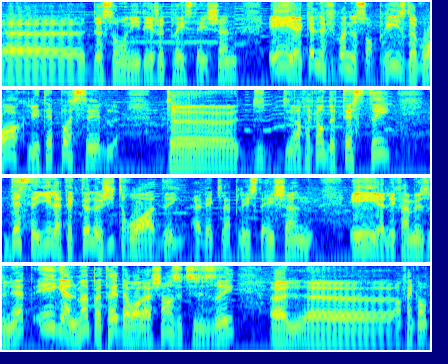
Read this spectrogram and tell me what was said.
euh, de Sony, des jeux de PlayStation. Et euh, quelle ne fut pas une surprise de voir qu'il était possible de, de- en fin de compte, de tester, d'essayer la technologie 3D avec la PlayStation et euh, les fameuses lunettes, et également peut-être d'avoir la chance d'utiliser, euh, euh, en fin de compte,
